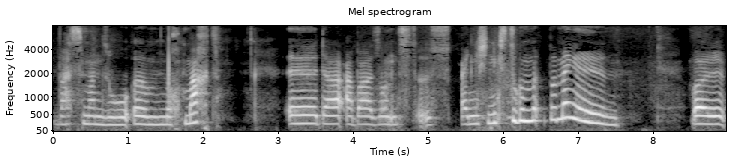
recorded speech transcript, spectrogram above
was man so ähm, noch macht. Äh, da aber sonst ist eigentlich nichts zu bemängeln. Weil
